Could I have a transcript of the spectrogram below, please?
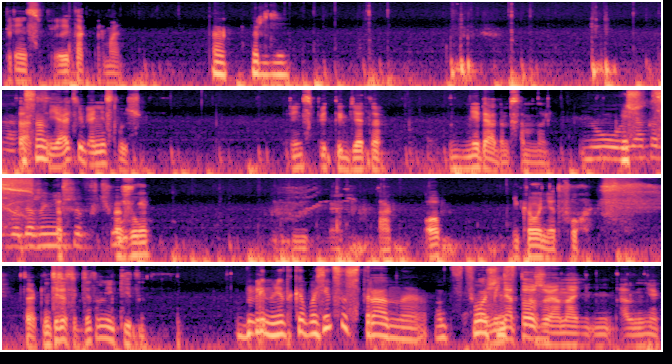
В принципе, и так нормально. Так, подожди. Так. Так, Сам- я тебя не слышу. В принципе, ты где-то не рядом со мной. Ну, Я я как бы даже не шепчу. Скажу. Так, оп. Никого нет, фух. Так, интересно, где там Никита? Блин, у меня такая позиция странная. Вот очень У меня странная. тоже она не, а, не,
